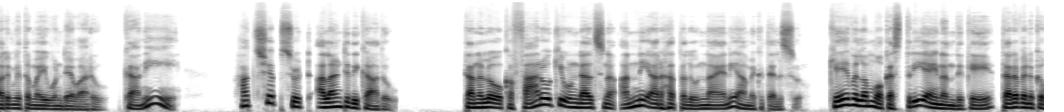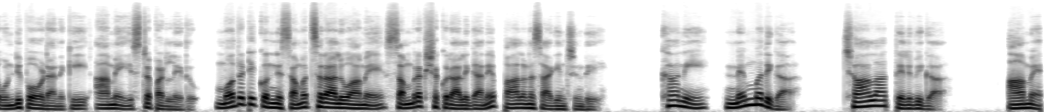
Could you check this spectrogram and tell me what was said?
పరిమితమై ఉండేవారు కాని హత్షెప్సుట్ అలాంటిది కాదు. తనలో ఒక ఫారోకి ఉండాల్సిన అన్ని అర్హతలు ఉన్నాయని ఆమెకు తెలుసు. కేవలం ఒక స్త్రీ అయినందుకే తెరవెనుక ఉండిపోవడానికి ఆమె ఇష్టపడలేదు. మొదటి కొన్ని సంవత్సరాలు ఆమె సంరక్షకురాలిగానే పాలన సాగించింది. కాని నెమ్మదిగా చాలా తెలివిగా ఆమె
